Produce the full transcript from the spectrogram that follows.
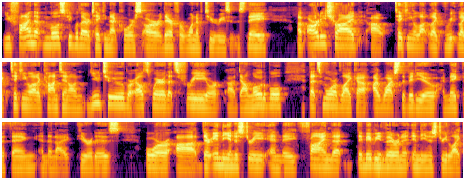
you find that most people that are taking that course are there for one of two reasons. They have already tried uh, taking a lot, like re, like taking a lot of content on YouTube or elsewhere that's free or uh, downloadable. That's more of like a, I watch the video, I make the thing, and then I here it is or uh, they're in the industry and they find that they maybe they're in, in the industry like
